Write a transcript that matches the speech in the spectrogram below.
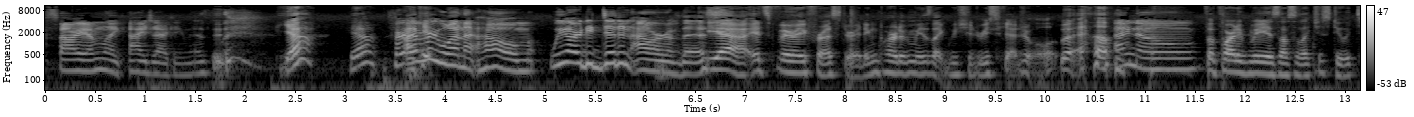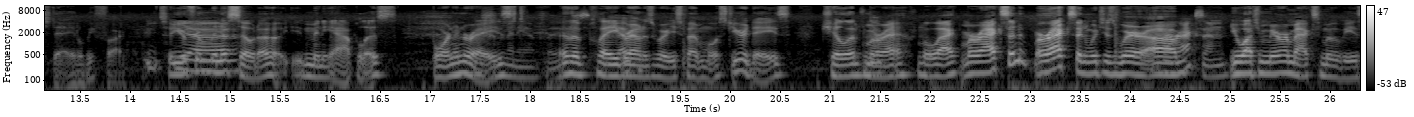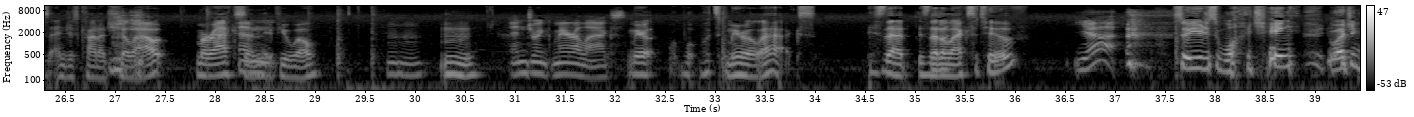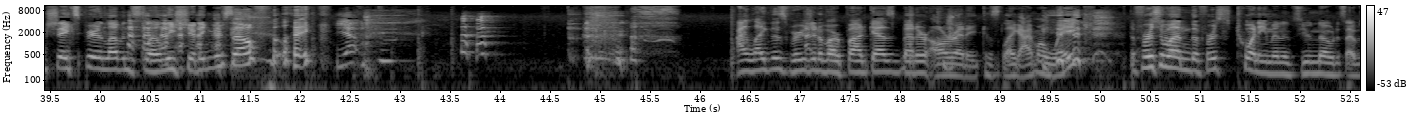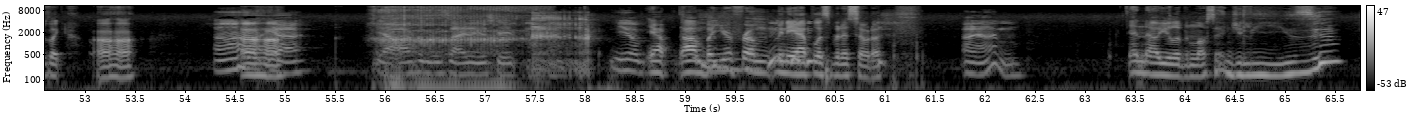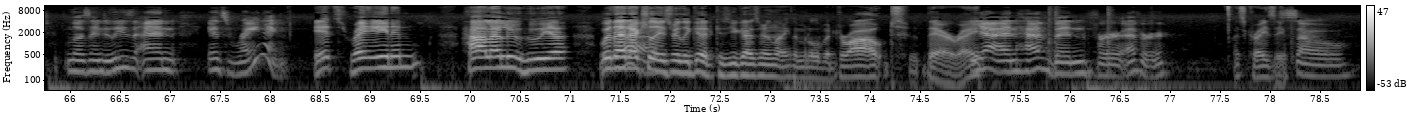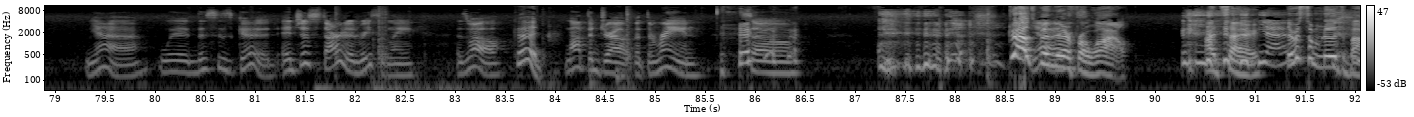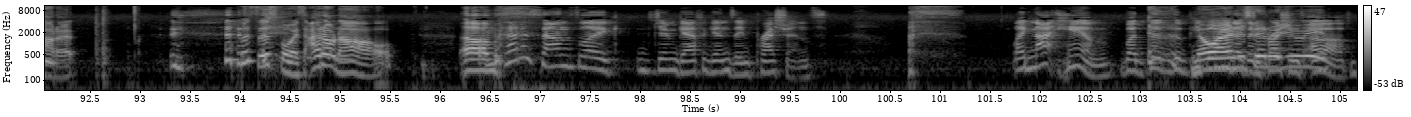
Sorry, I'm like hijacking this. Yeah. Yeah. For everyone at home, we already did an hour of this. Yeah, it's very frustrating. Part of me is like, we should reschedule, but um, I know. but part of me is also like, just do it today. It'll be fun. So you're from Minnesota, Minneapolis, born and raised, Minneapolis. and the playground Yep. is where you spent most of your days chilling. Mara- Maraxon, Maraxon, which is where um, Maraxon. you watch Miramax movies and just kind of chill out. Maraxon, And- if you will. hmm Mm. And drink Marilax. Mir- what's Miralax? Is that is that a laxative? Yeah. So you're just watching you're watching Shakespeare in Love and slowly shitting yourself? Like yep. I like this version of our podcast better already cuz like I'm awake. The first one, the first 20 minutes you notice I was like, "Uh-huh." Uh-huh, Uh-huh. Yeah. Yeah, off to the side of your screen. Yep. Yeah. Um but you're from Minneapolis, Minnesota, I am. and now you live in Los Angeles. Los Angeles, and it's raining. It's raining. Hallelujah. Well, that Yeah. actually is really good because you guys are in like the middle of a drought there, right? Yeah, and have been forever. That's crazy. So, yeah, we, this is good. It just started recently as well. Good. Not the drought, but the rain. So, Drought's Yeah, been there for a while. I'd say. Yeah. There was some news about it. Who's this voice? I don't know. Um, kind of sounds like Jim Gaffigan's impressions. Like not him, but the the people No, I understand what you mean. of.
